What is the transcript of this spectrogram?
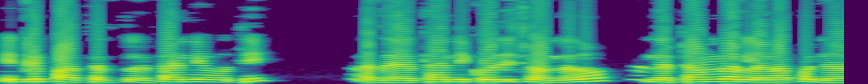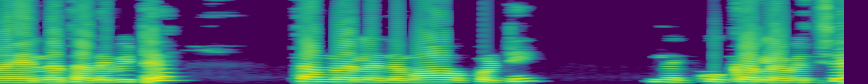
இட்லி பாத்திரத்தில் தண்ணி ஊற்றி அதை தண்ணி கொதிச்சு வந்ததும் இந்த டம்ளர்லலாம் கொஞ்சம் எண்ணெய் தடவிட்டு டம்ளரில் இந்த மாவை கொட்டி இந்த குக்கரில் வச்சு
